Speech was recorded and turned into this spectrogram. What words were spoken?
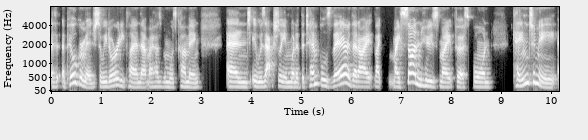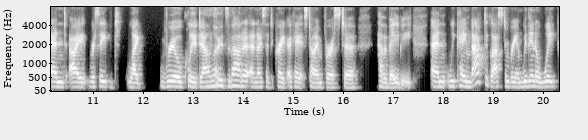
a, pilgrimage. So we'd already planned that. My husband was coming. And it was actually in one of the temples there that I, like my son, who's my firstborn, came to me and I received like real clear downloads about it. And I said to Craig, okay, it's time for us to have a baby. And we came back to Glastonbury, and within a week,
